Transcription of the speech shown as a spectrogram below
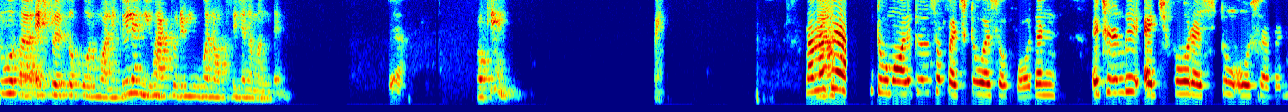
two uh, H2SO4 molecule and you have to remove one oxygen among them. Yeah. Okay. Ma'am, if we have two molecules of H2SO4, then it shouldn't be H4S2O7.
